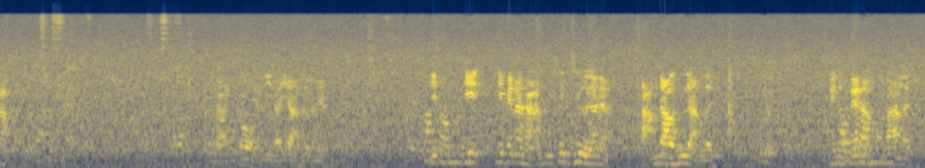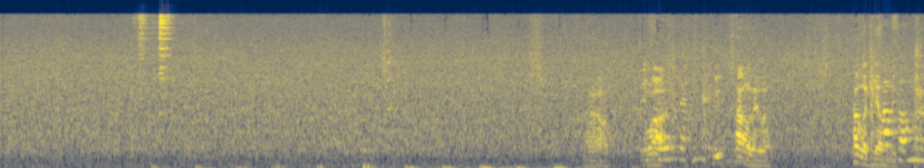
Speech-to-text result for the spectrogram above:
อะร้านก็มีหลายอย่างเลยนะเนี่ยนี่นี่นี่เป็นอาหารขึ้นชื่อแล้วเนี่ยสามดาวทุกอย่างเลย เมนูแนะนำของร้านเลย ว่าซื้อกันที่ไหนเฮ้ยข้าวอะไรวะข้าวกระเทียมข้าวดิสองมือ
